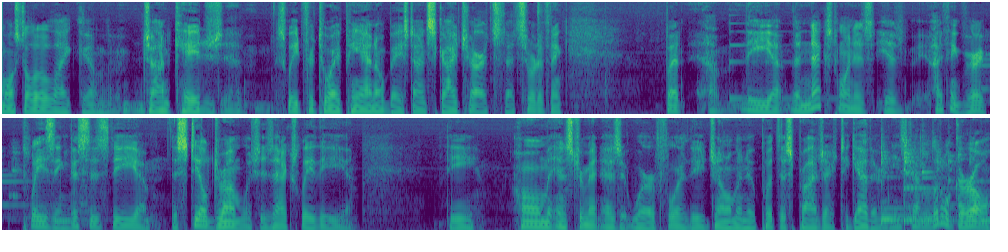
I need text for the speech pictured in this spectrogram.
Almost a little like um, John Cage, uh, Suite for Toy Piano, based on sky charts, that sort of thing. But um, the uh, the next one is is I think very pleasing. This is the uh, the steel drum, which is actually the uh, the home instrument, as it were, for the gentleman who put this project together. And he's got a little girl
